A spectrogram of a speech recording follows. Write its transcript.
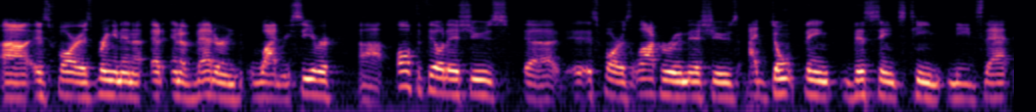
uh, as far as bringing in a, in a veteran wide receiver. Uh, off the field issues, uh, as far as locker room issues, I don't think this Saints team needs that.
